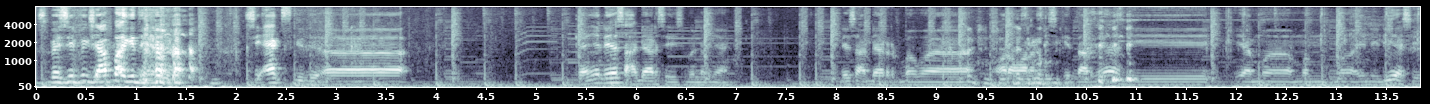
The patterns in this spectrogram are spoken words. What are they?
Spesifik siapa gitu ya? Si X gitu Eh, kayaknya dia sadar sih sebenarnya dia sadar bahwa orang-orang di sekitarnya di ya me, mem- me- ini dia sih.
